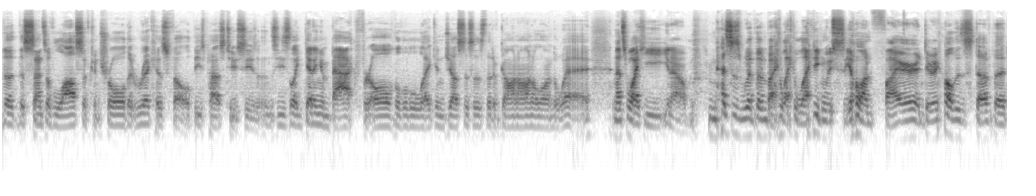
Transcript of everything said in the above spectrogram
the the sense of loss of control that Rick has felt these past two seasons. He's like getting him back for all the little like injustices that have gone on along the way, and that's why he you know messes with them by like lighting Lucille on fire and doing all this stuff that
